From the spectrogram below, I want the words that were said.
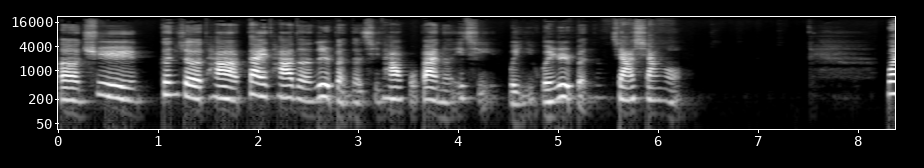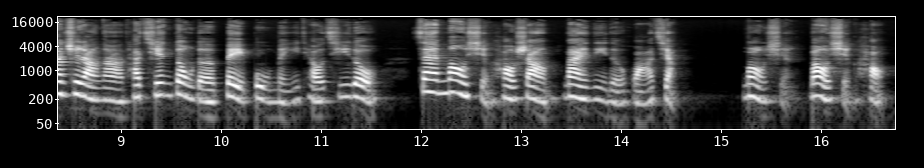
呃，去。跟着他带他的日本的其他伙伴呢，一起回回日本家乡哦。万次郎呢，他牵动的背部每一条肌肉，在冒险号上卖力的划桨。冒险冒险号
